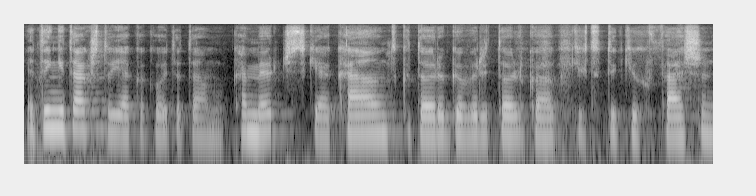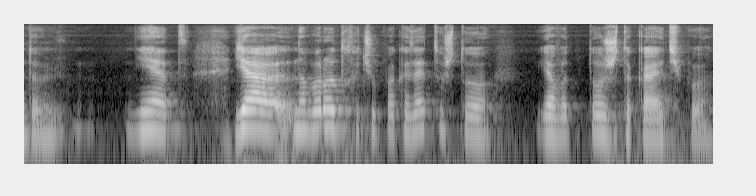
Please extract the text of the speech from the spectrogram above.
это не так, что я какой-то там коммерческий аккаунт, который говорит только о каких-то таких fashion, там, нет. Я, наоборот, хочу показать то, что я вот тоже такая, типа,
